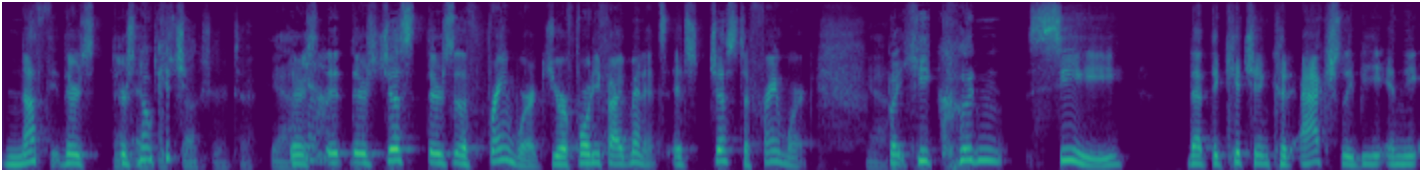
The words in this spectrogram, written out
nothing there's there's no kitchen to, yeah. there's yeah. It, there's just there's a framework you're 45 minutes it's just a framework yeah. but he couldn't see that the kitchen could actually be in the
